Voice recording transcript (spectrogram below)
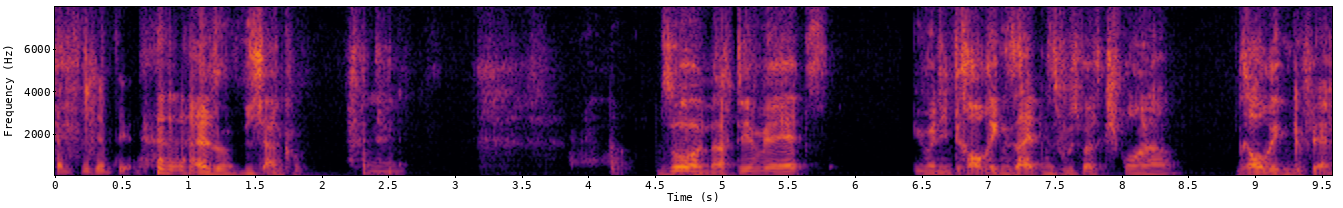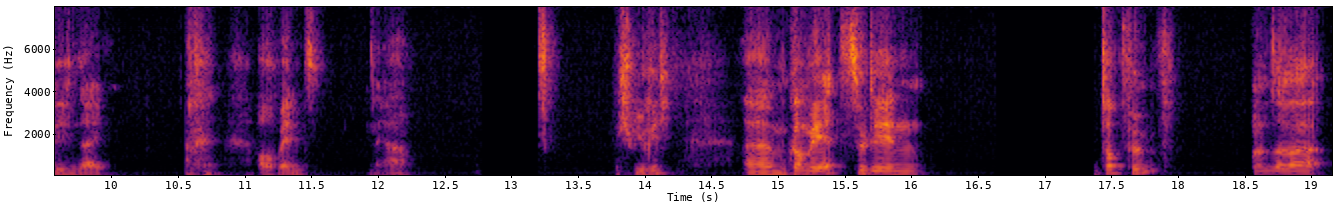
Kann es nicht empfehlen. Also nicht angucken. Mhm. So, nachdem wir jetzt über die traurigen Seiten des Fußballs gesprochen haben, traurigen, gefährlichen Seiten, auch wenn es, ja, schwierig, ähm, kommen wir jetzt zu den Top 5 unserer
